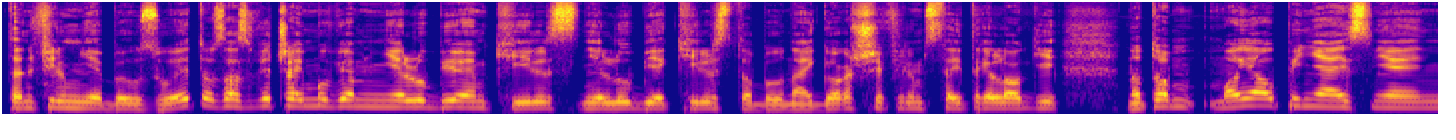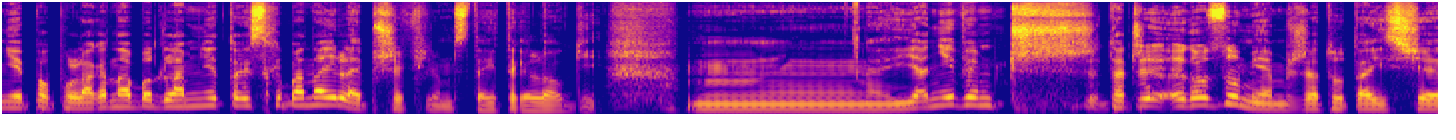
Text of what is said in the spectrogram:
ten film nie był zły, to zazwyczaj mówią, nie lubiłem Kills, nie lubię Kills, to był najgorszy film z tej trylogii. No to moja opinia jest nie, niepopularna, bo dla mnie to jest chyba najlepszy film z tej trylogii. Mm, ja nie wiem, czy, znaczy rozumiem, że tutaj się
